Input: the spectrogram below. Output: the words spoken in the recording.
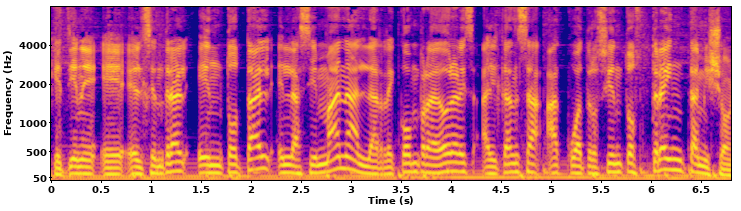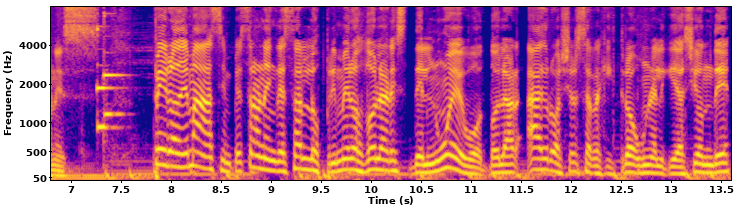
que tiene eh, el Central. En total, en la semana, la recompra de dólares alcanza a 430 millones. Pero además empezaron a ingresar los primeros dólares del nuevo dólar agro. Ayer se registró una liquidación de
